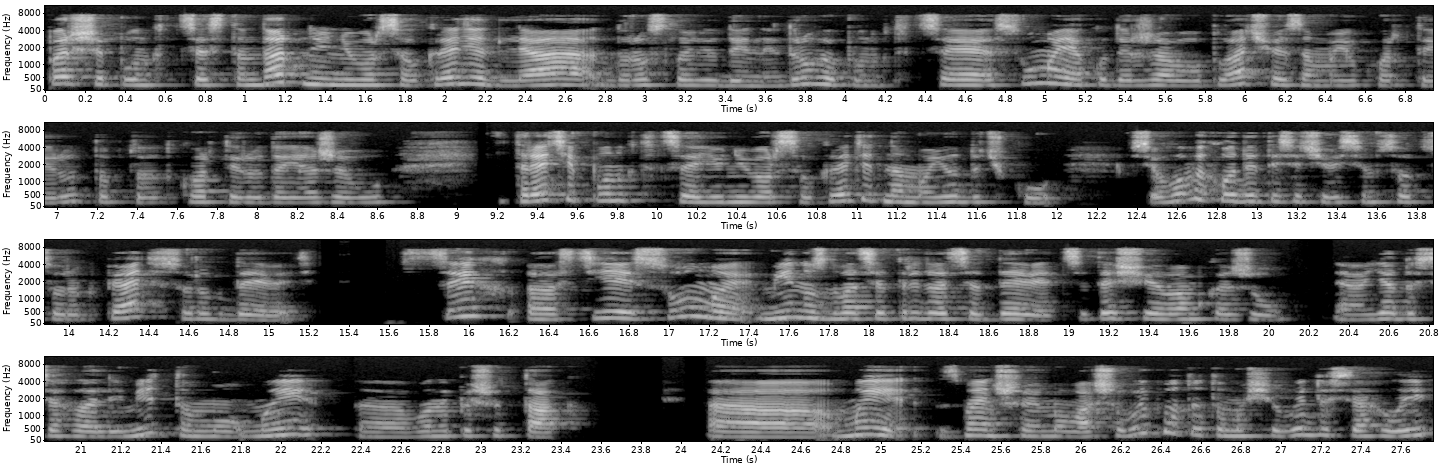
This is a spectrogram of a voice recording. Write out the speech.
Перший пункт це стандартний Universal Credit для дорослої людини. Другий пункт це сума, яку держава оплачує за мою квартиру, тобто квартиру, де я живу. І третій пункт це Universal Credit на мою дочку. Всього виходить 1845,49. З, е, з цієї суми мінус 23,29 це те, що я вам кажу. Е, Я досягла ліміт, тому ми, е, вони пишуть так. Е, Ми зменшуємо вашу виплату, тому що ви досягли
